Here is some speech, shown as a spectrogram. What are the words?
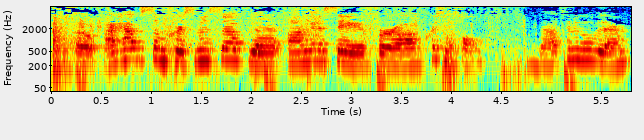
Oh, I have some Christmas stuff that I'm gonna save for a Christmas haul. That's gonna go over there.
